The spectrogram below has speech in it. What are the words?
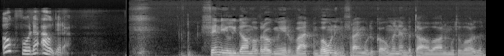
ook voor de ouderen. Vinden jullie dan dat er ook meer woningen vrij moeten komen en betaalbaarder moeten worden?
